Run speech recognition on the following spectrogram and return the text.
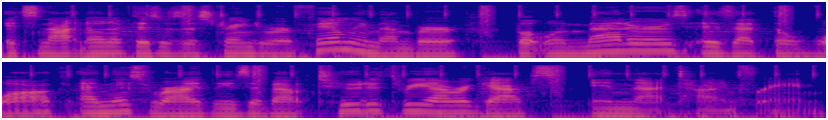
it's not known if this was a stranger or a family member, but what matters is that the walk and this ride leaves about two to three hour gaps in that time frame.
